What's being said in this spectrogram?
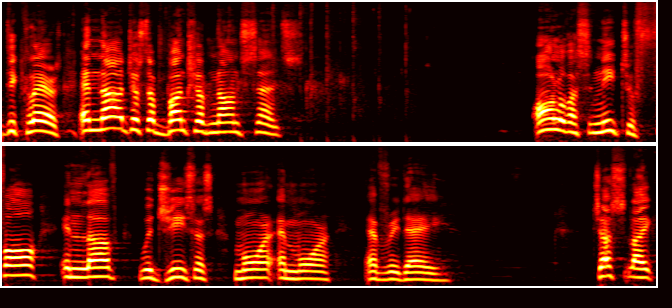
declares, and not just a bunch of nonsense. All of us need to fall in love with Jesus more and more every day. Just like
